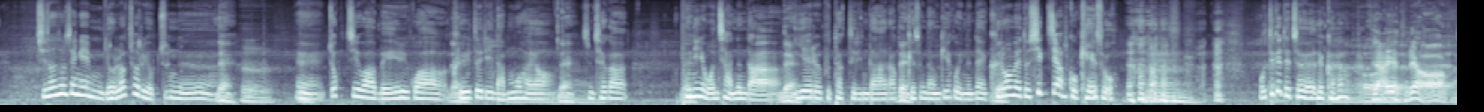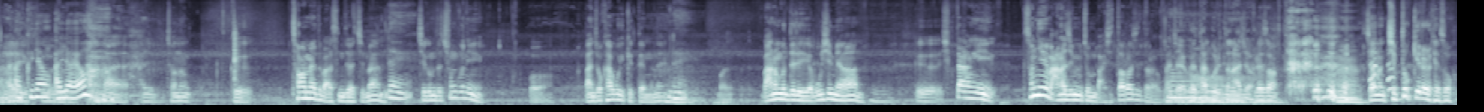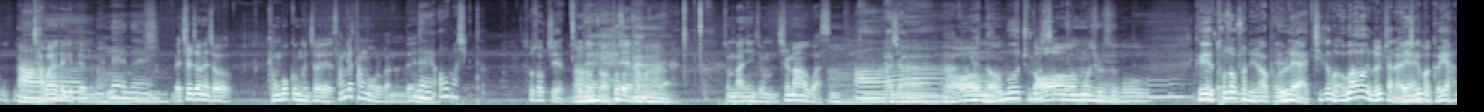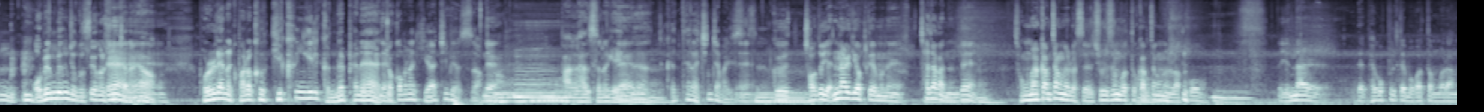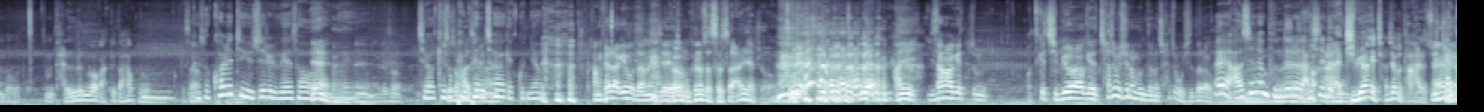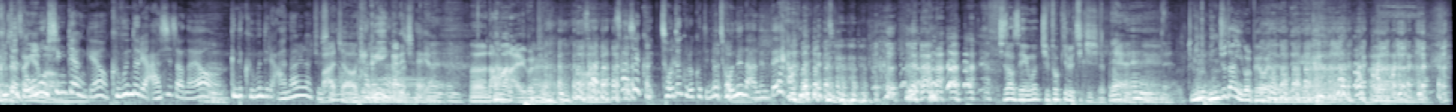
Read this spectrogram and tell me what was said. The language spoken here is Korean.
지산 선생님 연락처를 엿주는 네. 네. 네. 쪽지와 메일과 네. 글들이 난무하여 네. 지금 제가 네. 본인이 원치 않는다 네. 이해를 부탁드린다라고 네. 계속 남기고 있는데 네. 그럼에도 식지 않고 계속 음. 어떻게 대처해야 될까요? 어, 그냥 아예 드려. 아, 그냥 그, 알려요? 아, 아니 저는 그 처음에도 말씀드렸지만 지금도 충분히 뭐 만족하고 있기 때문에 뭐 많은 분들이 오시면 그 식당이 손님이 많아지면 좀 맛이 떨어지더라고요. 맞아요. 그 단골이 떠나죠. 그래서 저는 집토끼를 계속 아. 잡아야 되기 때문에. 네네. 며칠 전에 저 경복궁 근처에 삼계탕 먹으러 갔는데. 네, 어 맛있겠다. 토속집. 아, 네. 토속. 네. 좀 많이 좀 실망하고 왔습니다. 아. 맞아. 너무 너무 줄 너무 줄 서고. 그 토속촌이요 본래 네. 지금은 어마어마하게 넓잖아요. 네. 지금은 거의 한 500명 정도 수용할 수 네. 있잖아요. 네. 본래는 바로 그 큰 길 건너편에 네. 조그마한 기와집이었어. 네. 음. 방한 서너 개 네, 있는 네. 그때가 진짜 맛있었어요. 네. 음. 그 저도 옛날 기억 때문에 찾아갔는데 음. 정말 깜짝 놀랐어요. 줄쓴 것도 깜짝 놀랐고 음. 옛날 배고플 때 먹었던 거랑 뭐 좀 다른 것 같기도 하고 음. 그래서, 그래서, quality 유지를 위해서 네, 네. 네. 그래서 제가 계속 방패를 쳐야겠군요. 방패라기보다는 이제 그럼 그러면서 슬슬 알려줘. 근데, 근데 아니 이상하게 좀 어떻게 집요하게 찾아오시는 분들은 찾아오시더라고요. 네, 아시는 분들은 네. 아시는. 아, 집요하게 찾으면 다 알 수 있죠. 네. 근데 너무 뭐. 신기한 게요. 그분들이 아시잖아요. 네. 근데 그분들이 안 알려주세요. 맞아. 그게 인간의 집이야. 네, 네. 어, 나만 알고 네. 사, 사실 그, 저도 그렇거든요. 저는 아는데 안 알려줘. 지 선생님은 집토끼를 지키시겠다. 네. 민, 민주당 이걸 배워야 되는데.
